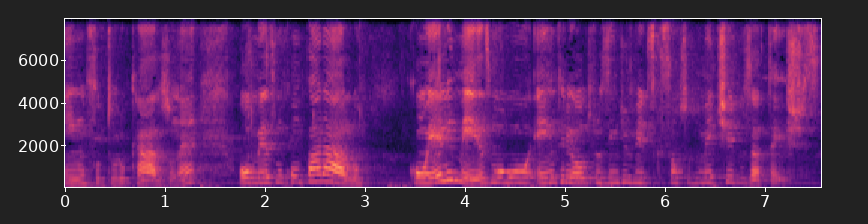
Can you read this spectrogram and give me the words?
em um futuro caso, né? Ou mesmo compará-lo com ele mesmo ou entre outros indivíduos que são submetidos a testes.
